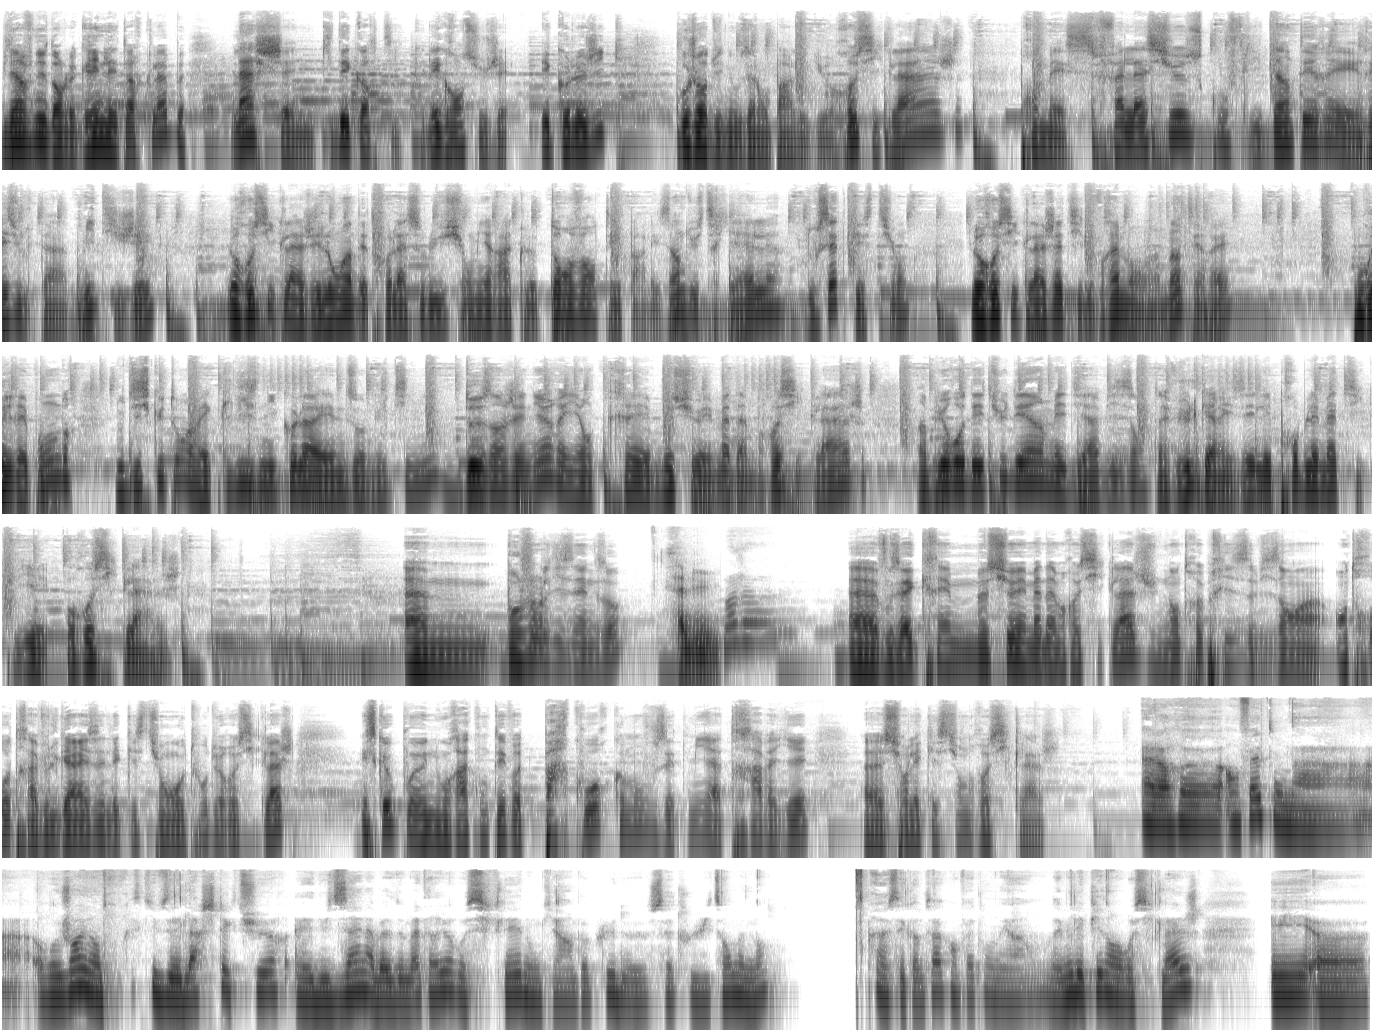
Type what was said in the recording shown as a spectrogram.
Bienvenue dans le Green Letter Club, la chaîne qui décortique les grands sujets écologiques. Aujourd'hui, nous allons parler du recyclage. Promesses fallacieuses, conflits d'intérêts et résultats mitigés. Le recyclage est loin d'être la solution miracle tant vantée par les industriels, d'où cette question. Le recyclage a-t-il vraiment un intérêt? Pour y répondre, nous discutons avec Lise Nicolas et Enzo Mutini, deux ingénieurs ayant créé Monsieur et Madame Recyclage, un bureau d'études et un média visant à vulgariser les problématiques liées au recyclage. Euh, bonjour Lise et Enzo. Salut. Bonjour. Euh, vous avez créé Monsieur et Madame Recyclage, une entreprise visant à, entre autres à vulgariser les questions autour du recyclage. Est-ce que vous pouvez nous raconter votre parcours, comment vous êtes mis à travailler euh, sur les questions de recyclage? Alors, euh, en fait, on a rejoint une entreprise qui faisait de l'architecture et du design à base de matériaux recyclés, donc il y a un peu plus de 7 ou 8 ans maintenant. Euh, c'est comme ça qu'en fait, on, est, on a mis les pieds dans le recyclage. Et euh,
